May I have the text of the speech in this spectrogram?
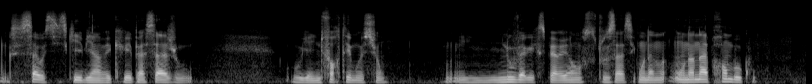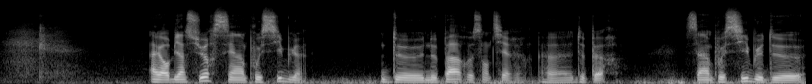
Donc c'est ça aussi ce qui est bien avec les passages où, où il y a une forte émotion, une nouvelle expérience, tout ça, c'est qu'on on en apprend beaucoup. Alors bien sûr, c'est impossible de ne pas ressentir euh, de peur. C'est impossible de,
